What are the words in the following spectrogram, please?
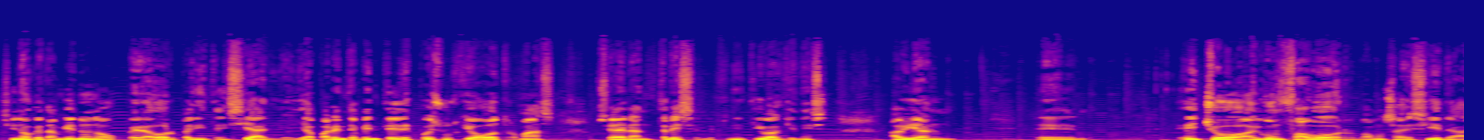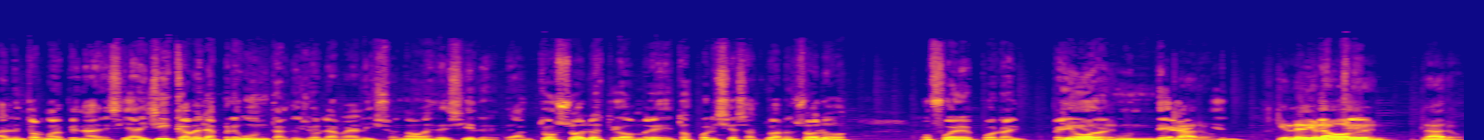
sino que también un operador penitenciario, y aparentemente después surgió otro más, o sea, eran tres en definitiva quienes habían... Eh, hecho algún favor, vamos a decir, al entorno de penales. Y allí cabe la pregunta que yo le realizo, ¿no? Es decir, ¿actuó solo este hombre? ¿Estos policías actuaron solos? ¿O fue por el pedido de algún de alguien? ¿Quién le dio la orden? Claro.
